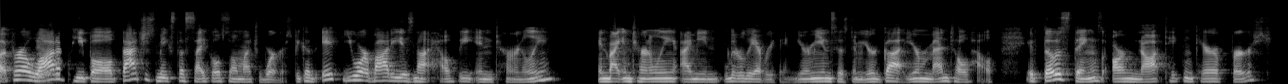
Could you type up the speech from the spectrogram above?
But for a lot of people, that just makes the cycle so much worse because if your body is not healthy internally, and by internally, I mean literally everything your immune system, your gut, your mental health. If those things are not taken care of first,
